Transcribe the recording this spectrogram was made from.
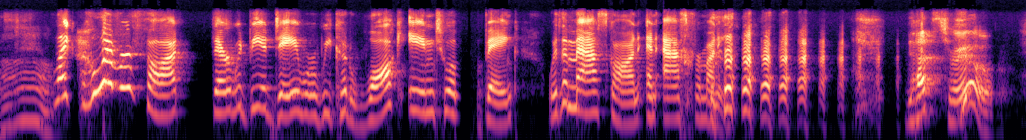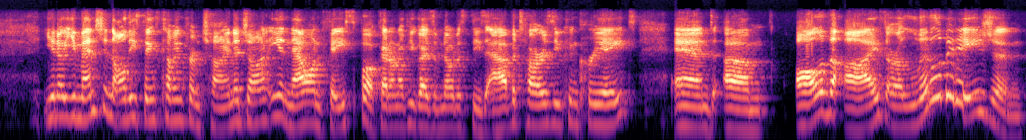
Oh. Like, whoever thought there would be a day where we could walk into a bank with a mask on and ask for money? That's true. You know, you mentioned all these things coming from China, Johnny, and now on Facebook. I don't know if you guys have noticed these avatars you can create, and um, all of the eyes are a little bit Asian.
